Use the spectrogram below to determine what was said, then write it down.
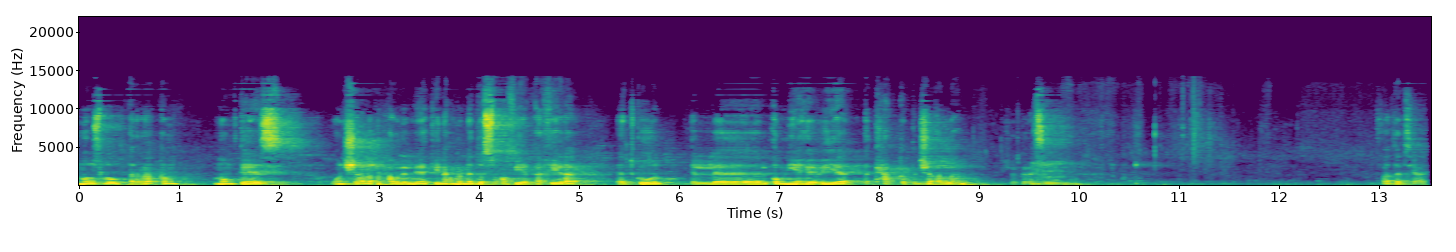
نوصلوا الرقم ممتاز وإن شاء الله بحول الله كي نعمل الندوه الصحفية الأخيرة. تكون الأمنية هذه تحقق إن شاء الله. شكرا سيدي. تفضل سعد.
